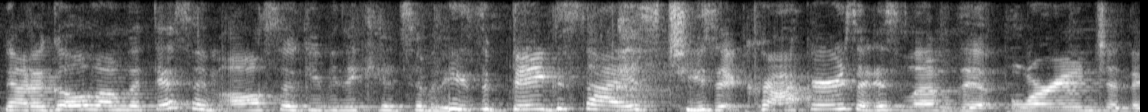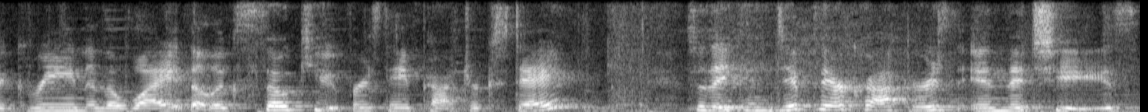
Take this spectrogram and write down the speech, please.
Now to go along with this, I'm also giving the kids some of these big size Cheez-It crackers. I just love the orange and the green and the white. That looks so cute for St. Patrick's Day. So they can dip their crackers in the cheese.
